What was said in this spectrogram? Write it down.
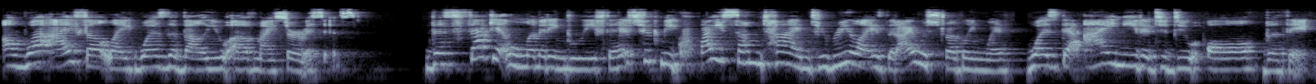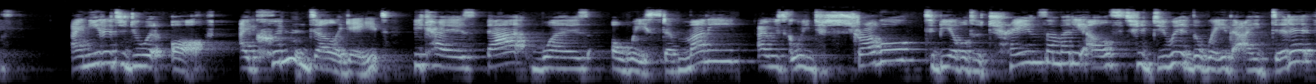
on what I felt like was the value of my services. The second limiting belief that it took me quite some time to realize that I was struggling with was that I needed to do all the things. I needed to do it all. I couldn't delegate because that was a waste of money. I was going to struggle to be able to train somebody else to do it the way that I did it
